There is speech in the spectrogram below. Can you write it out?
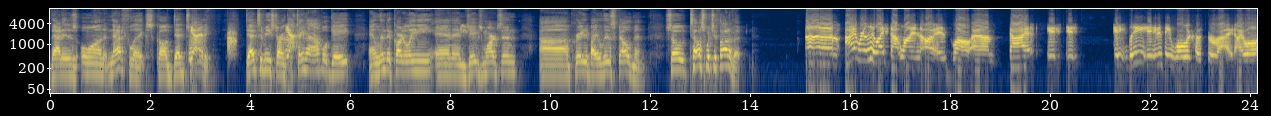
that is on Netflix called Dead to Yes. Me. Dead to Me, starring. Christina Applegate and Linda Cardellini and then James Marsden, uh, created by Liz Feldman. So tell us what you thought of it. Um, I really like that one uh, as well. Um, that it it it really- it is a roller coaster ride. I will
